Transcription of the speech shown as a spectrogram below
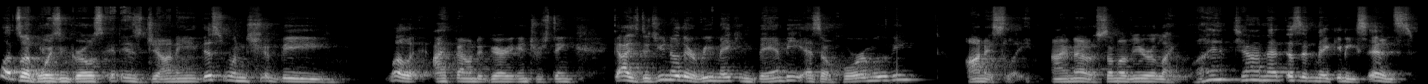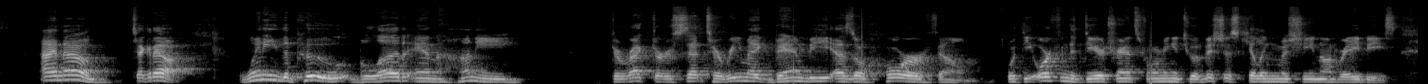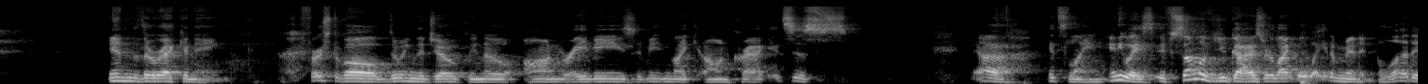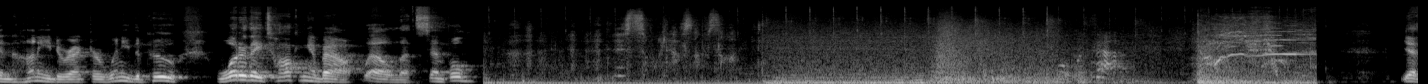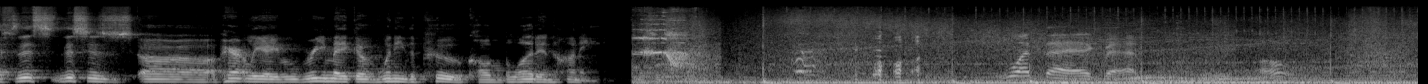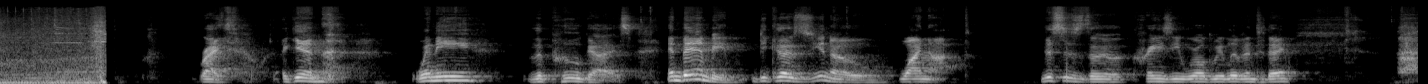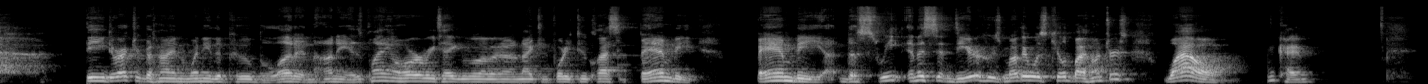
What's up, boys and girls? It is Johnny. This one should be, well, I found it very interesting. Guys, did you know they're remaking Bambi as a horror movie? Honestly, I know some of you are like, what, John? That doesn't make any sense. I know. Check it out. Winnie the Pooh, Blood and Honey director set to remake Bambi as a horror film, with the orphaned deer transforming into a vicious killing machine on rabies in the reckoning. First of all, doing the joke, you know, on rabies, I mean, like on crack, it's just, uh, it's lame. Anyways, if some of you guys are like, well, wait a minute, Blood and Honey director Winnie the Pooh, what are they talking about? Well, that's simple. There's Yes, this this is uh, apparently a remake of Winnie the Pooh called Blood and Honey. What the heck, man? Oh. Right. Again, Winnie the Pooh guys. And Bambi, because, you know, why not? This is the crazy world we live in today. The director behind Winnie the Pooh, Blood and Honey, is planning a horror retake of a 1942 classic Bambi. Bambi, the sweet, innocent deer whose mother was killed by hunters. Wow. Okay.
